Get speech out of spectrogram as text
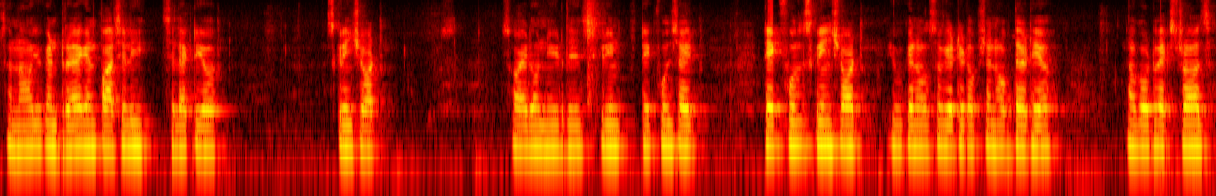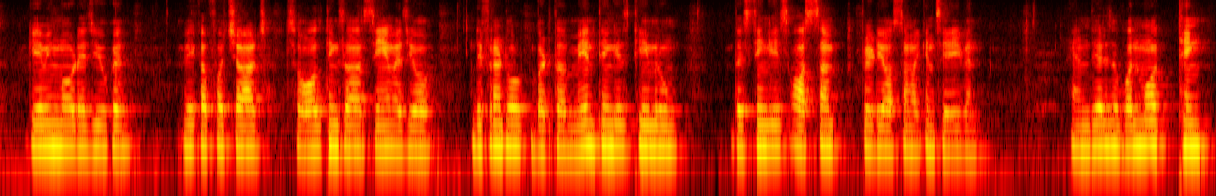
So now you can drag and partially select your screenshot. So I don't need this screen take full side take full screenshot. You can also get it option of that here. Now go to extras gaming mode as you can wake up for charge. So all things are same as your different but the main thing is theme room. This thing is awesome pretty awesome I can say even. And there is a one more thing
